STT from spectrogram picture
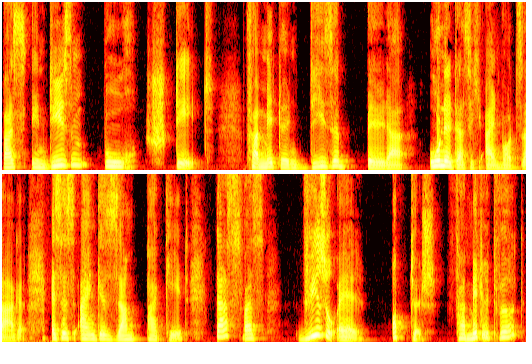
was in diesem Buch steht, vermitteln diese Bilder, ohne dass ich ein Wort sage. Es ist ein Gesamtpaket. Das, was visuell, optisch vermittelt wird,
